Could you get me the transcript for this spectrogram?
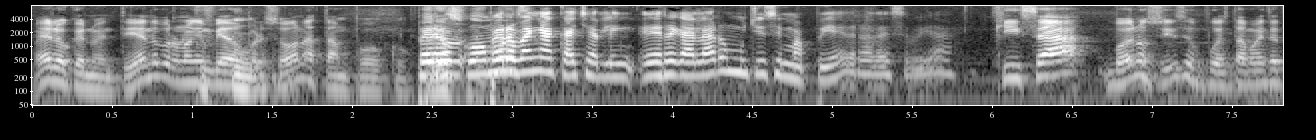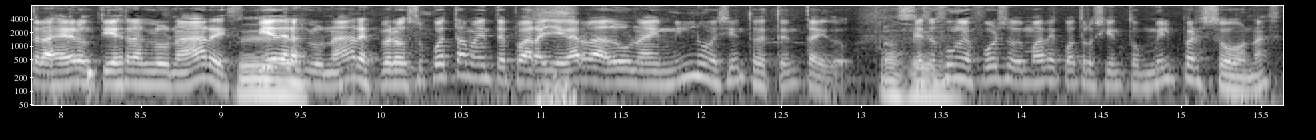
Es lo que no entiendo, pero no han enviado personas tampoco. Pero, pero, ¿cómo pero ven acá, Charlene, eh, regalaron muchísimas piedras de ese viaje. Quizá, bueno, sí, supuestamente trajeron tierras lunares, Sí. piedras lunares, pero supuestamente para llegar a la Luna en 1972. Así Eso es. fue un esfuerzo de más de 400 mil personas,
